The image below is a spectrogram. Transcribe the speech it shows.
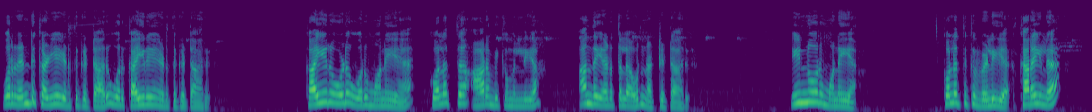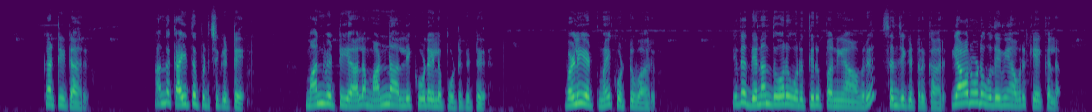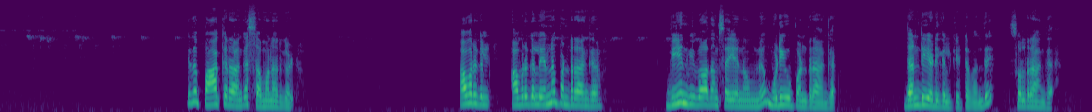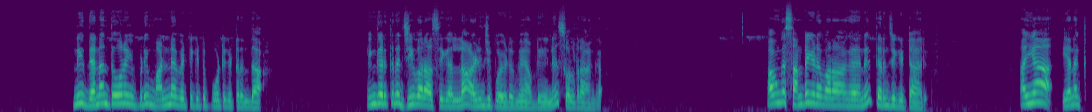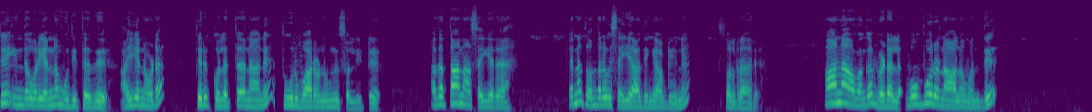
ஒரு ரெண்டு கழியை எடுத்துக்கிட்டாரு ஒரு கயிறையும் எடுத்துக்கிட்டாரு. கயிறோட ஒரு முனையை குலத்தை ஆரம்பிக்கும் இல்லையா? அந்த இடத்துல அவர் நட்டுட்டார். இன்னொரு முனையை குளத்துக்கு வெளியே கரையில் கட்டிட்டார். அந்த கைத்தை பிடிச்சிக்கிட்டே மண்வெட்டியால் மண் அள்ளி கூடையில் போட்டுக்கிட்டு வெளியேட்மை கொட்டுவார். இதை தினந்தோறும் ஒரு திருப்பணியாக அவர் செஞ்சுக்கிட்டு இருக்கார். யாரோட உதவியும் அவர் கேட்கல. இதை பார்க்குறாங்க சமணர்கள். அவர்கள் அவர்கள் என்ன பண்ணுறாங்க வீண் விவாதம் செய்யணும்னு முடிவு பண்ணுறாங்க தண்டியடிகள் கிட்ட வந்து சொல்கிறாங்க நீ தினந்தோறும் இப்படி மண்ணை வெட்டிக்கிட்டு போட்டுக்கிட்டு இருந்தா. இங்கே இருக்கிற ஜீவராசிகள்லாம் அழிஞ்சு போயிடுமே அப்படின்னு சொல்கிறாங்க அவங்க சண்டையிட வராங்கன்னு தெரிஞ்சுக்கிட்டாரு. ஐயா எனக்கு இந்த ஒரு எண்ணம் உதித்தது. ஐயனோட திருக்குலத்தை நான் தூர் வாரணும்னு சொல்லிட்டு. அதைத்தான் நான் செய்கிறேன் என்ன தொந்தரவு செய்யாதீங்க அப்படின்னு சொல்கிறாரு ஆனால் அவங்க விடலை. ஒவ்வொரு நாளும் வந்து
